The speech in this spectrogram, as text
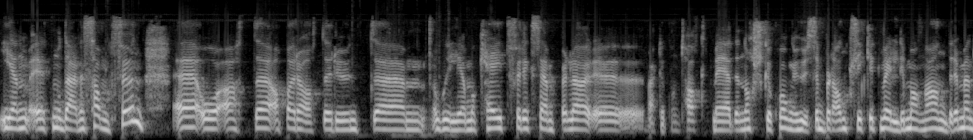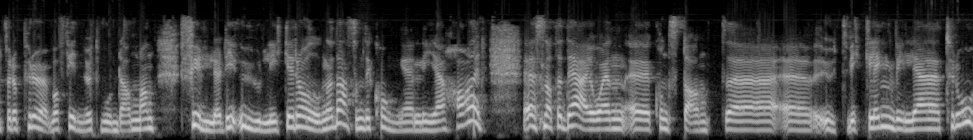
i en, et moderne samfunn. og at apparatet rundt William og Kate f.eks. har vært i kontakt med det norske kongehuset, blant sikkert veldig mange andre, men for å prøve å finne ut hvordan man fyller de ulike rollene da, som de kongelige har. sånn at Det er jo en konstant utvikling, vil jeg tro.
